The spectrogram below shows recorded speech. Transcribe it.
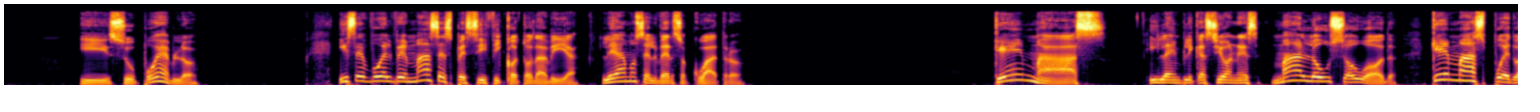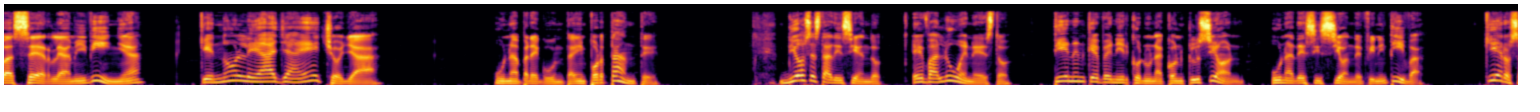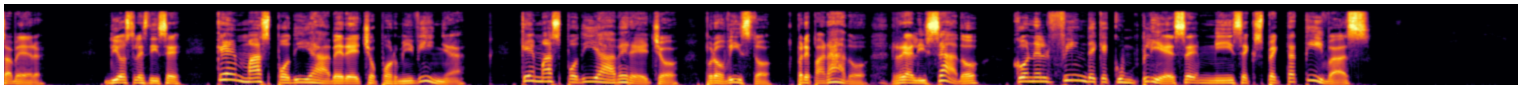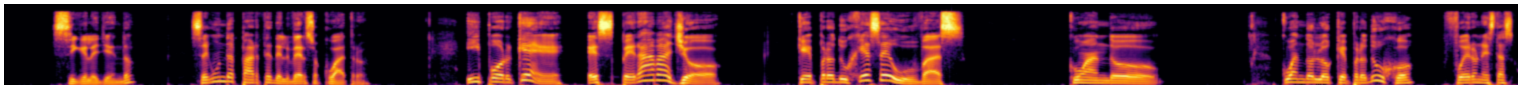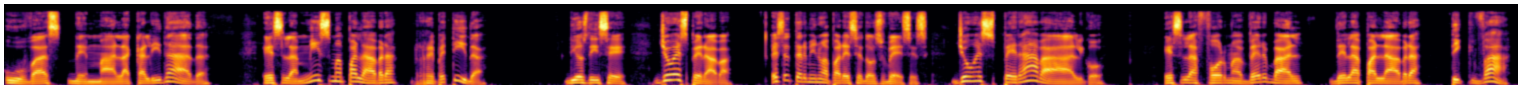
y su pueblo. Y se vuelve más específico todavía. Leamos el verso 4. ¿Qué más? Y la implicación es malo od. ¿Qué más puedo hacerle a mi viña que no le haya hecho ya? Una pregunta importante. Dios está diciendo, evalúen esto. Tienen que venir con una conclusión, una decisión definitiva. Quiero saber. Dios les dice, ¿qué más podía haber hecho por mi viña? ¿Qué más podía haber hecho, provisto, preparado, realizado, con el fin de que cumpliese mis expectativas? Sigue leyendo. Segunda parte del verso 4. ¿Y por qué esperaba yo que produjese uvas cuando cuando lo que produjo fueron estas uvas de mala calidad. Es la misma palabra repetida. Dios dice, yo esperaba. Este término aparece dos veces. Yo esperaba algo. Es la forma verbal de la palabra tikva.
